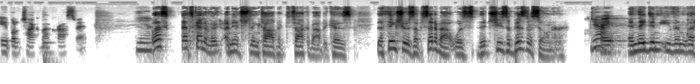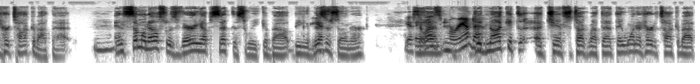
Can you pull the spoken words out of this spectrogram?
able to talk about CrossFit. yeah. Well that's that's kind of a, an interesting topic to talk about because the thing she was upset about was that she's a business owner Yeah. right and they didn't even let her talk about that Mhm. and someone else was very upset this week about being a Yes. business owner Yes, it was Miranda. did not get to, a chance to talk about that they wanted her to talk about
